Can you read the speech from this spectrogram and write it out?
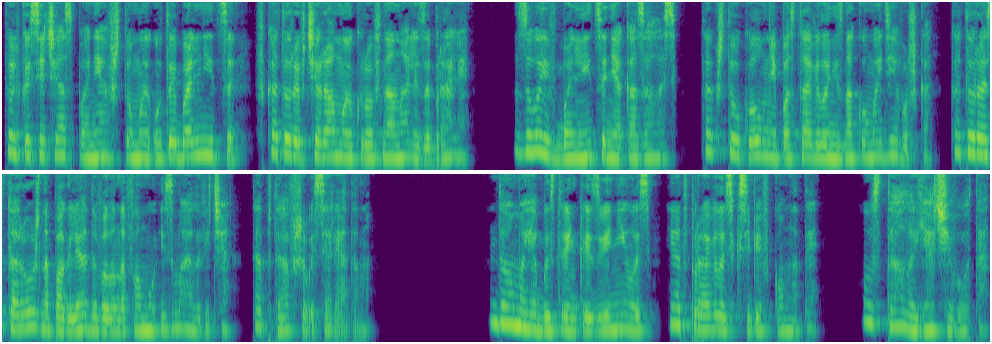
только сейчас поняв, что мы у той больницы, в которой вчера мою кровь на анализы брали. Зои в больнице не оказалось, так что укол мне поставила незнакомая девушка, которая осторожно поглядывала на Фому Измайловича, топтавшегося рядом. Дома я быстренько извинилась и отправилась к себе в комнаты. Устала я чего-то.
